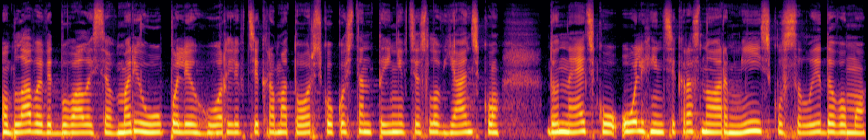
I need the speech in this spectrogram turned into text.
Облави відбувалися в Маріуполі, Горлівці, Краматорську, Костянтинівці, Слов'янську, Донецьку, Ольгінці, Красноармійську, Селидовому.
